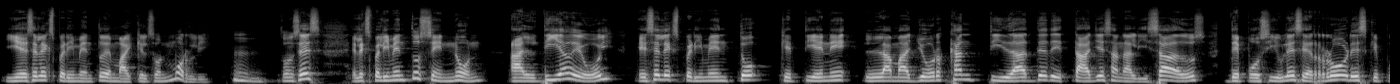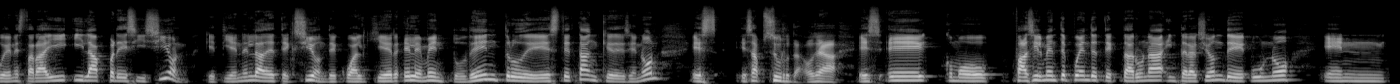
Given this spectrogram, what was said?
y es el experimento de Michelson Morley. Hmm. Entonces, el experimento Xenon al día de hoy es el experimento que tiene la mayor cantidad de detalles analizados de posibles errores que pueden estar ahí y la precisión que tiene la detección de cualquier elemento dentro de este tanque de xenón es, es absurda. O sea, es eh, como fácilmente pueden detectar una interacción de uno en,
